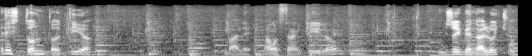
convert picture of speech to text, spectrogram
Eres tonto, tío. Vale, vamos tranquilo. Yo estoy viendo a Lucho.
